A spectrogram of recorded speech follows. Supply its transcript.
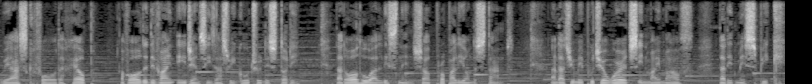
We ask for the help of all the divine agencies as we go through this study, that all who are listening shall properly understand, and that you may put your words in my mouth, that it may speak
